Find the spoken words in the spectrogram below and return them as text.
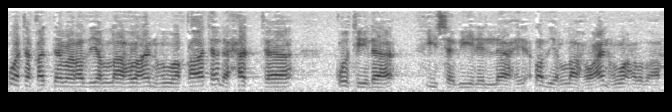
وتقدم رضي الله عنه وقاتل حتى قتل في سبيل الله رضي الله عنه وأرضاه.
